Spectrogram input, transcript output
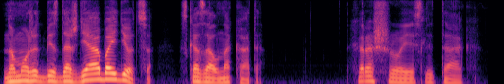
но, может, без дождя обойдется», — сказал Наката. «Хорошо, если так»,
